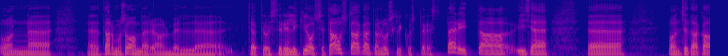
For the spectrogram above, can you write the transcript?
on äh, Tarmo Soomere on veel äh, teatavasti religioosse taustaga, ta on usklikust perest pärit, ta ise äh, on seda ka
